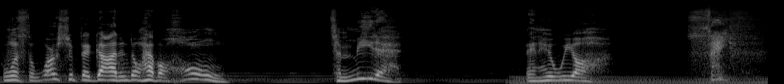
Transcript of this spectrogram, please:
Who wants to worship their God and don't have a home to meet at. And here we are, safe.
